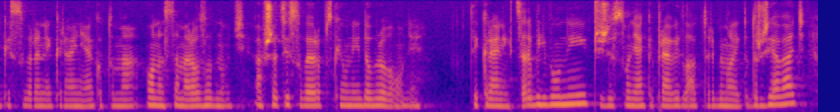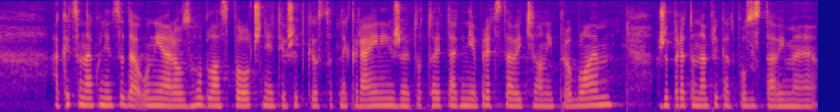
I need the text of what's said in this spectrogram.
nejaké suverené krajine, ako to má ona sama rozhodnúť. A všetci sú v Európskej únii dobrovoľne. Tie krajiny chceli byť v únii, čiže sú nejaké pravidlá, ktoré by mali dodržiavať. A keď sa nakoniec teda Únia rozhodla spoločne tie všetky ostatné krajiny, že toto je tak nepredstaviteľný problém, že preto napríklad pozostavíme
